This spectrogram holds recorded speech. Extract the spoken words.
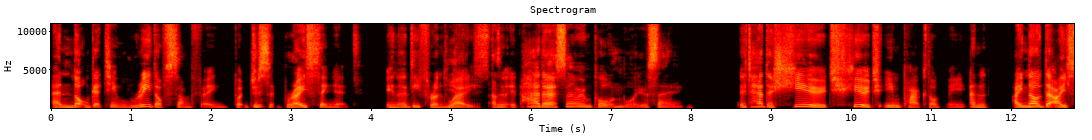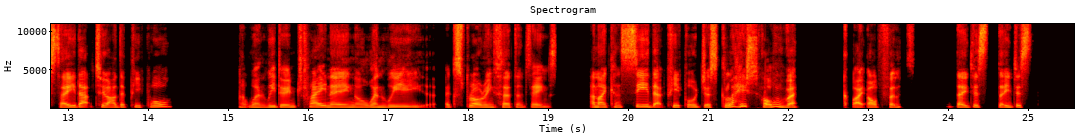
and not getting rid of something, but mm. just mm. embracing it in a different yes. way. And it had a so important what you're saying. It had a huge, huge impact on me. And I know that I say that to other people uh, when we're doing training or when we're exploring certain things. And I can see that people just glaze over quite often. They just they just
